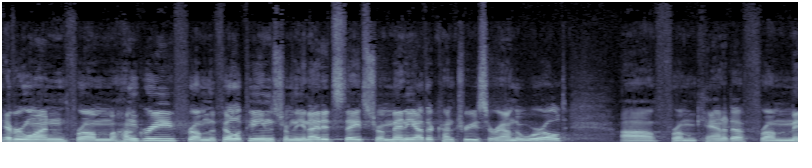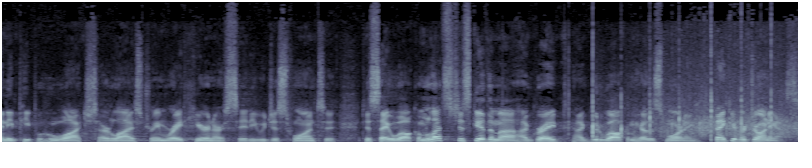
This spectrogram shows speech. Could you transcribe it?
everyone from Hungary, from the Philippines, from the United States, from many other countries around the world, uh, from Canada, from many people who watch our live stream right here in our city. We just want to, to say welcome. Let's just give them a, a great, a good welcome here this morning. Thank you for joining us.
